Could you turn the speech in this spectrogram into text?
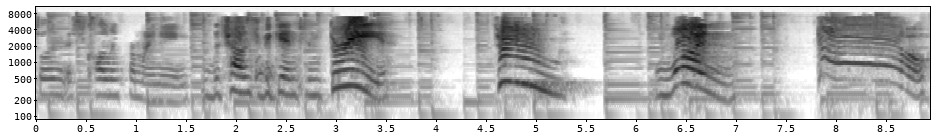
Someone is calling for my name. The challenge begins in three, two, one, go!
